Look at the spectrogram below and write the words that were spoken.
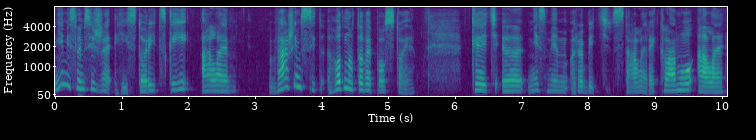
Nemyslím si, že historicky, ale vážim si hodnotové postoje. Keď e, nesmiem robiť stále reklamu, ale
